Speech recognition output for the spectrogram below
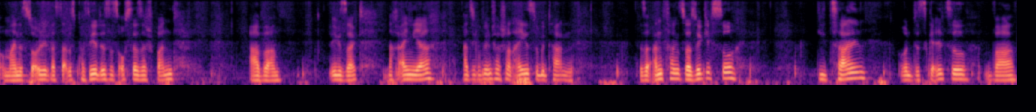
und meine Story, was da alles passiert ist, ist auch sehr, sehr spannend. Aber wie gesagt, nach einem Jahr hat sich auf jeden Fall schon einiges so getan. Also anfangs war es wirklich so, die Zahlen und das Geld so war,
